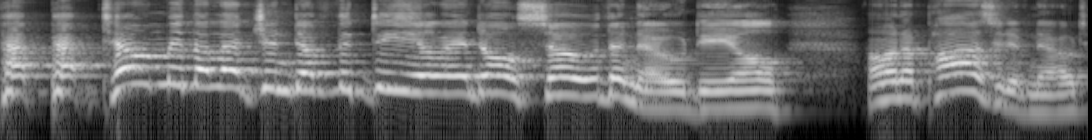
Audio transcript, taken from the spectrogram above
pap pap, tell me the legend of the deal and also the no deal. On a positive note,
